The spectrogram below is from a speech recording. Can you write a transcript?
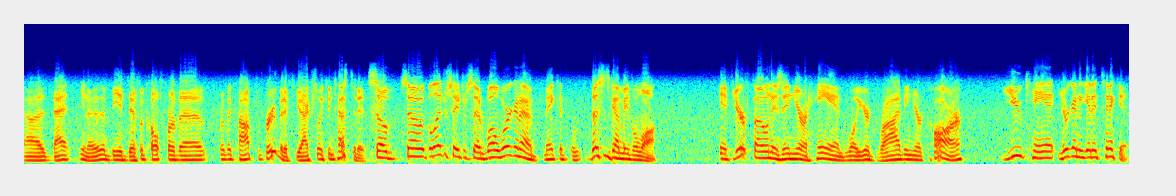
uh, that you know it'd be difficult for the for the cop to prove it if you actually contested it. So so the legislature said, well, we're going to make it. This is going to be the law. If your phone is in your hand while you're driving your car, you can't. You're going to get a ticket.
